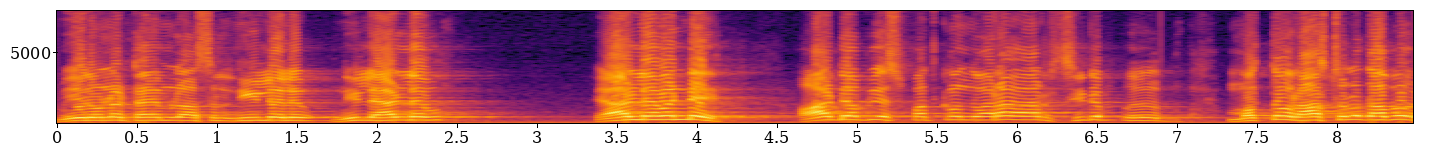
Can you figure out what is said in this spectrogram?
మీరున్న టైంలో అసలు నీళ్ళే లేవు. నీళ్ళు ఏడలేవు ఏడలేవండి ఆర్డబ్ల్యూఎస్ పథకం ద్వారా సిడ మొత్తం రాష్ట్రంలో దాదాపు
